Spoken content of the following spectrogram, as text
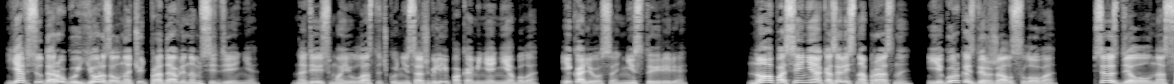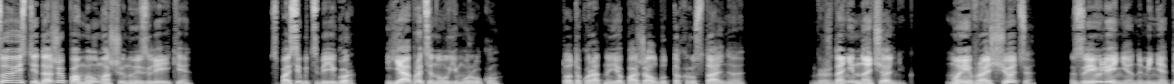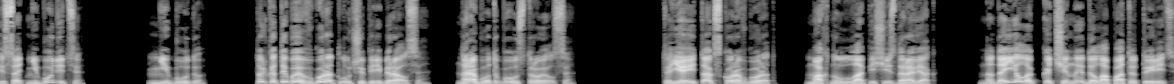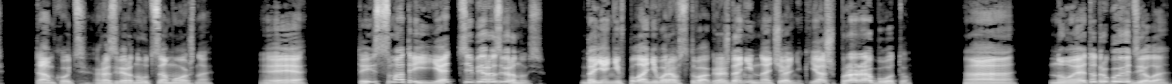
Я всю дорогу ерзал на чуть продавленном сиденье. Надеюсь, мою ласточку не сожгли, пока меня не было, и колеса не стырили. Но опасения оказались напрасны. Егорка сдержал слово. Все сделал на совесть и даже помыл машину из лейки. «Спасибо тебе, Егор». Я протянул ему руку. Тот аккуратно ее пожал, будто хрустальную. «Гражданин начальник, мы в расчете? Заявление на меня писать не будете?» «Не буду. Только ты бы в город лучше перебирался. На работу бы устроился». «Да я и так скоро в город», — махнул лапищий здоровяк. «Надоело кочаны да лопаты тырить. Там хоть развернуться можно». «Э, ты смотри, я тебе развернусь. Да я не в плане воровства, гражданин начальник, я ж про работу. А, ну это другое дело.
